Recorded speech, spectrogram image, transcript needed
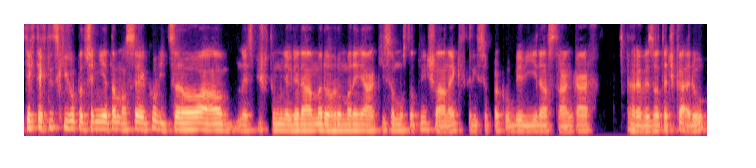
Těch technických opatření je tam asi jako vícero a nejspíš k tomu někdy dáme dohromady nějaký samostatný článek, který se pak objeví na stránkách revizo.edu.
